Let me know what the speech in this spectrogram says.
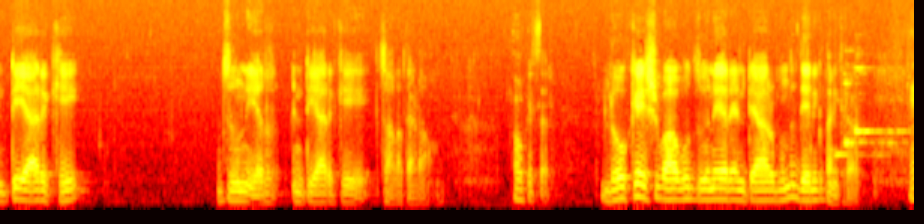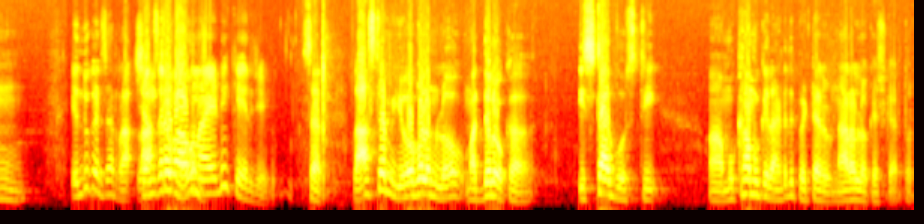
ఎన్టీఆర్కి జూనియర్ ఎన్టీఆర్కి చాలా తేడా ఉంది. Okay sir. Lokesh Babu junior NTR ముందు దేనికి పనికిరాడు? ఉమ్. ఎందుకని సార్? చంద్రబాబు నాయుడిని కేర్ చేయడు. సార్ లాస్ట్ టైం యోగళంలో మధ్యలో ఒక ఇష్టాగోష్ఠి ముఖాముఖి లాంటిది పెట్టారు నారా లోకేష్ గారితో.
